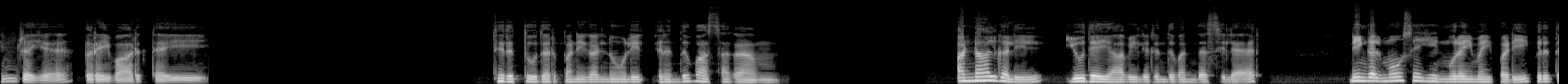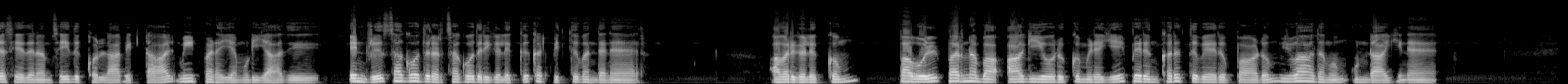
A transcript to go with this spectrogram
இன்றைய இறைவார்த்தை. திருத்தூதர் பணிகள் நூலில் இருந்து வாசகம். அந்நாள்களில் யூதேயாவில் இருந்து வந்த சிலர் நீங்கள் மோசையின் முறைமைப்படி விருத்த சேதனம் செய்து கொள்ளாவிட்டால் மீட்படைய முடியாது என்று சகோதரர் சகோதரிகளுக்கு கற்பித்து வந்தனர். அவர்களுக்கும் பவுல் பர்னபா ஆகியோருக்கும் இடையே பெருங்கருத்து வேறுபாடும் விவாதமும் உண்டாகின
